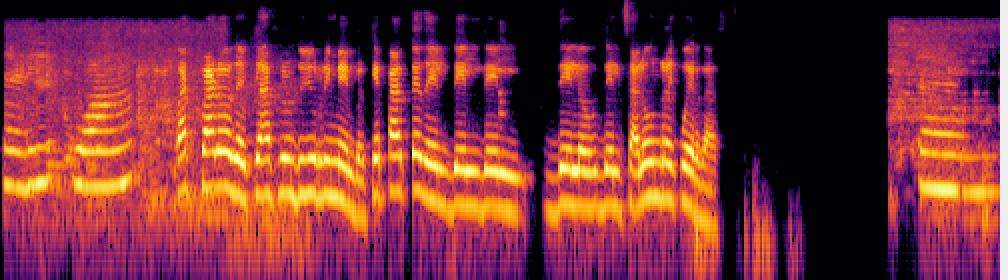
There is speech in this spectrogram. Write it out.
There is one. What part of the classroom do you remember? ¿Qué parte del, del, del, de lo- del salón recuerdas? Um,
